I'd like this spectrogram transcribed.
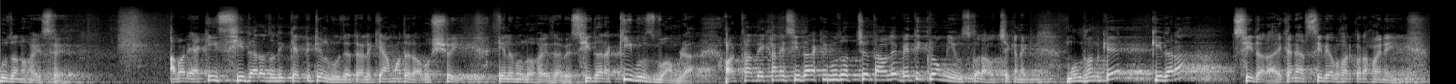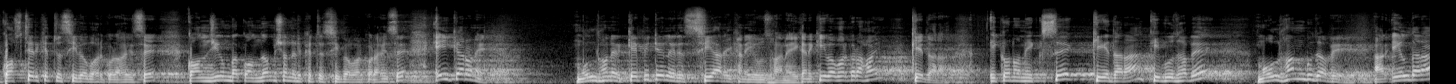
বোঝানো হয়েছে। আবার একই সি দ্বারা যদি ক্যাপিটাল বুঝে, তাহলে কি আমাদের অবশ্যই এলোমেলো হয়ে যাবে। সি দ্বারা কি বুঝব আমরা? অর্থাৎ এখানে সি দ্বারা কি বুঝাচ্ছে? তাহলে ব্যতিক্রম ইউজ করা হচ্ছে এখানে। মূলধনকে কি দ্বারা? সি দ্বারা। এখানে আর সি ব্যবহার করা হয় নাই। কষ্টের ক্ষেত্রে সি ব্যবহার করা হয়েছে কনজিউম বা কনজামশনের ক্ষেত্রে সি ব্যবহার করা হয়েছে। এই কারণে মূলধনের ক্যাপিটালের সি আর এখানে ইউজ হয় না। এখানে কি ব্যবহার করা হয়? কে দ্বারা? ইকোনমিক্সে কে দ্বারা কি বুঝাবে? মূলধন বুঝাবে। আর এল দ্বারা?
